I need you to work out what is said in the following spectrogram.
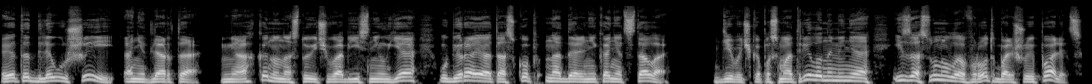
Это для ушей, а не для рта. Мягко, но настойчиво объяснил я, убирая отоскоп на дальний конец стола. Девочка посмотрела на меня и засунула в рот большой палец.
